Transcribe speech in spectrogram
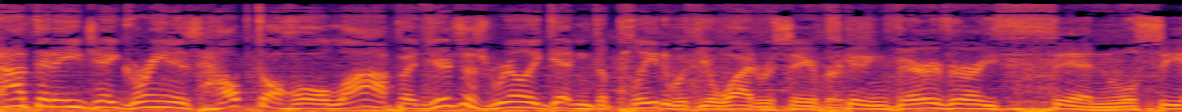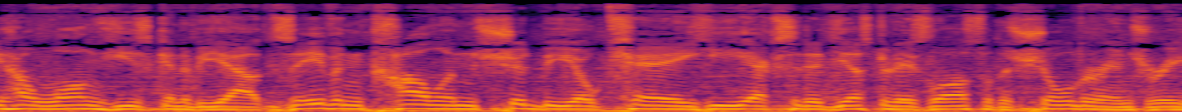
Not that AJ Green has helped a whole lot, but you're just really getting depleted with your wide receivers. It's getting very, very thin. We'll see how long he's going to be out. Zaven Collins should be okay. He exited yesterday's loss with a shoulder injury.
